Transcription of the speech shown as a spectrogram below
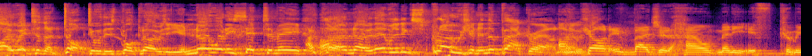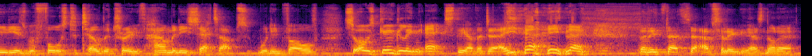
I went to the doctor with his blocked nose, and you know what he said to me? I, don't know. There was an explosion in the background. I it's- can't imagine how many, if comedians were forced to tell the truth, how many setups would involve. So I was googling X the other day, you know, but it, that's absolutely that's not a.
